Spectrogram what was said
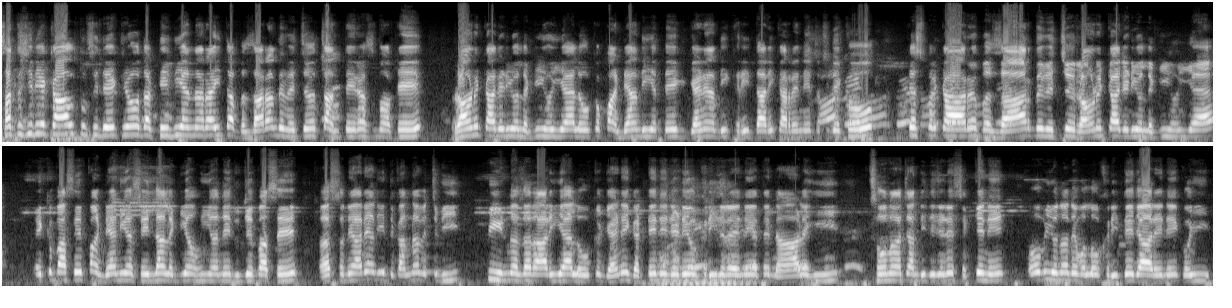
ਸਤਿ ਸ਼੍ਰੀ ਅਕਾਲ, ਤੁਸੀਂ ਦੇਖ ਰਹੇ ਹੋ ਦਾ ਟੀਵੀ ਐਨਆਰਆਈ ਤਾਂ ਬਾਜ਼ਾਰਾਂ ਦੇ ਵਿੱਚ ਧਨਤੇਰਸ ਮੌਕੇ ਰੌਣਕ ਆ ਜਿਹੜੀ ਉਹ ਲੱਗੀ ਹੋਈ ਹੈ। ਲੋਕ ਭਾਂਡਿਆਂ ਦੀ ਅਤੇ ਗਹਿਣਿਆਂ ਦੀ ਖਰੀਦਦਾਰੀ ਕਰ ਰਹੇ ਨੇ। ਤੁਸੀਂ ਦੇਖੋ ਕਿਸ ਪ੍ਰਕਾਰ ਬਾਜ਼ਾਰ ਦੇ ਵਿੱਚ ਰੌਣਕ ਆ ਜਿਹੜੀ ਉਹ ਲੱਗੀ ਹੋਈ ਹੈ। ਇੱਕ ਪਾਸੇ ਭਾਂਡਿਆਂ ਦੀਆਂ ਸੇਲਾਂ ਲੱਗੀਆਂ ਹੋਈਆਂ ਨੇ, ਦੂਜੇ ਪਾਸੇ ਸੁਨਿਆਰਿਆਂ ਦੀ ਦੁਕਾਨਾਂ ਵਿੱਚ ਵੀ ਭੀੜ ਨਜ਼ਰ ਆ ਰਹੀ ਹੈ। ਲੋਕ ਗਹਿਣੇ ਗੱਟੇ ਨੇ ਜਿਹੜੇ ਉਹ ਖਰੀਦ ਰਹੇ ਨੇ ਅਤੇ ਨਾਲ ਹੀ ਸੋਨਾ ਚਾਂਦੀ ਦੇ ਜਿਹੜੇ ਸਿੱਕੇ ਨੇ ਉਹ ਵੀ ਉਹਨਾਂ ਦੇ ਵੱਲੋਂ ਖਰੀਦੇ ਜਾ ਰਹੇ ਨੇ ਕੋਈ,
